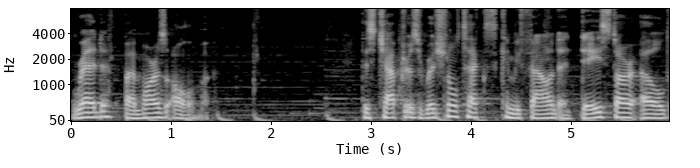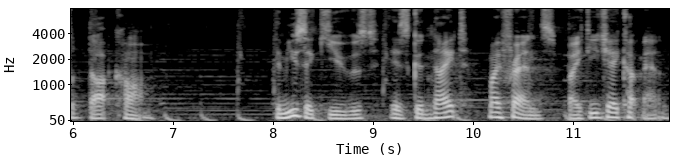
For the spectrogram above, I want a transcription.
read by Mars Oliva. This chapter's original text can be found at daystareld.com. The music used is Goodnight, My Friends by DJ Cutman.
